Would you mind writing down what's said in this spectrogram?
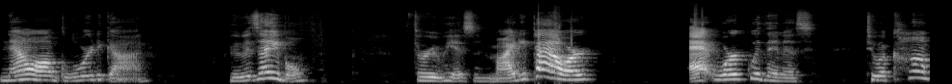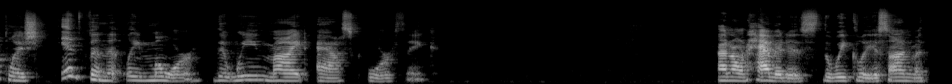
Now all glory to God, who is able, through his mighty power at work within us, to accomplish infinitely more than we might ask or think. I don't have it as the weekly assignment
